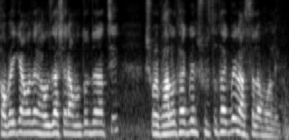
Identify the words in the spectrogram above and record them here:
সবাইকে আমাদের হাউসে আসার আমন্ত্রণ জানাচ্ছি। সবাই ভালো থাকবেন সুস্থ থাকবেন। আসসালামু আলাইকুম।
